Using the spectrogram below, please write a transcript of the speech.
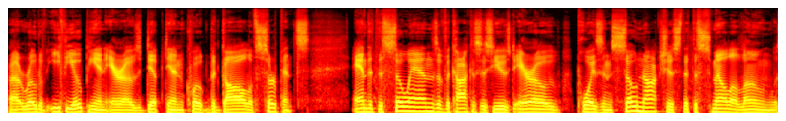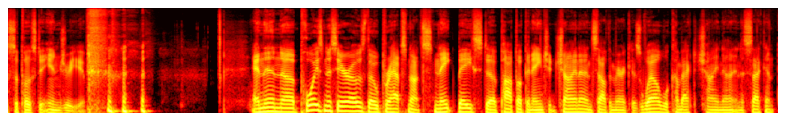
uh, wrote of Ethiopian arrows dipped in, quote, the gall of serpents, and that the Soanes of the Caucasus used arrow poison so noxious that the smell alone was supposed to injure you. And then uh, poisonous arrows, though perhaps not snake based, uh, pop up in ancient China and South America as well. We'll come back to China in a 2nd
